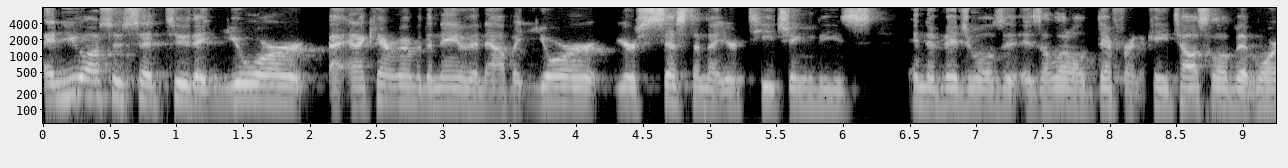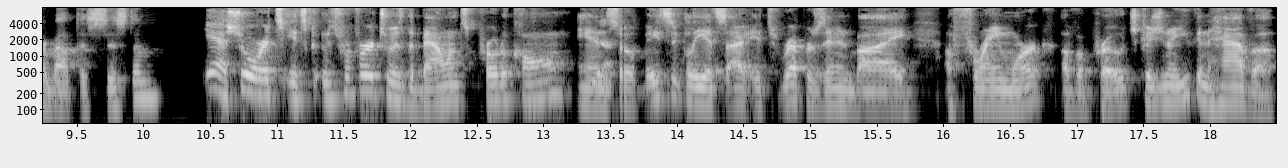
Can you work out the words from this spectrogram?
and you also said too that your, and I can't remember the name of it now, but your your system that you're teaching these individuals is a little different. Can you tell us a little bit more about the system? Yeah, sure. It's it's it's referred to as the balance protocol, and yeah. so basically, it's it's represented by a framework of approach because you know you can have a,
